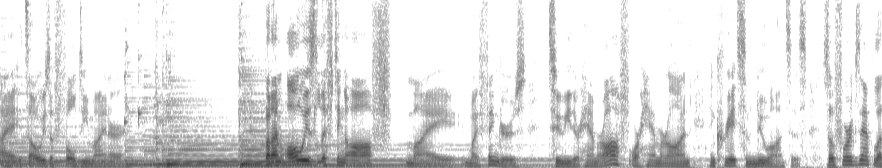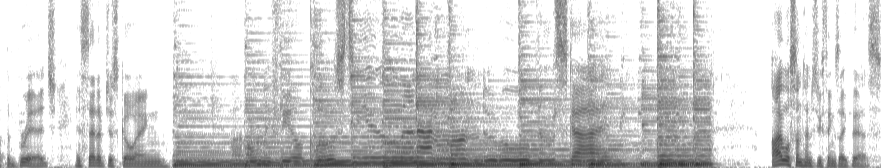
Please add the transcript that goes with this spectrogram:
I, it's always a full D minor. But I'm always lifting off my my fingers to either hammer off or hammer on and create some nuances. So for example at the bridge, instead of just going I only feel close to you and I'm under open sky. I will sometimes do things like this.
